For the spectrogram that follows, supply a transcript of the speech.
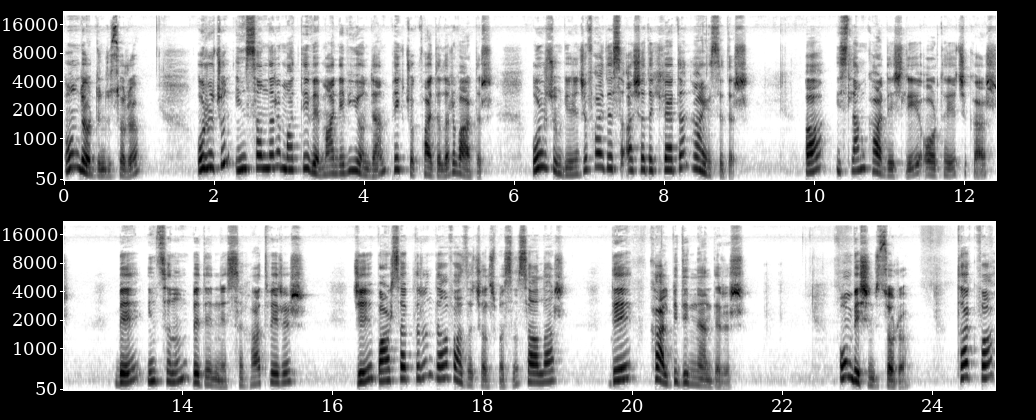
14. soru. Orucun insanlara maddi ve manevi yönden pek çok faydaları vardır. Orucun birinci faydası aşağıdakilerden hangisidir? A. İslam kardeşliği ortaya çıkar. B. İnsanın bedenine sıhhat verir. C. Bağırsakların daha fazla çalışmasını sağlar. D. Kalbi dinlendirir. 15. soru. Takva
